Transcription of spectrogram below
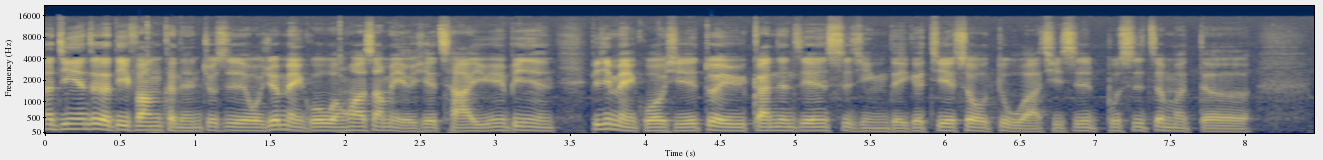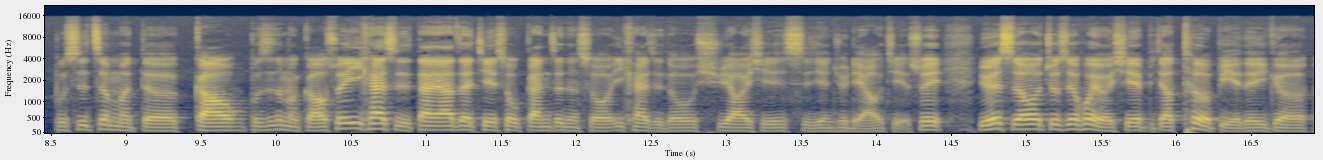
那今天这个地方可能就是我觉得美国文化上面有一些差异，因为毕竟毕竟美国其实对于干针这件事情的一个接受度啊，其实不是这么的。不是这么的高，不是这么高，所以一开始大家在接受干针的时候，一开始都需要一些时间去了解，所以有的时候就是会有一些比较特别的一个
